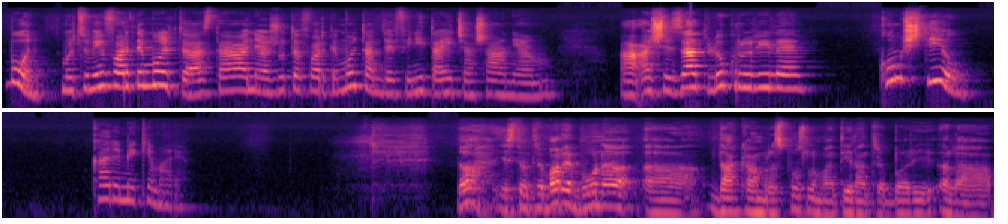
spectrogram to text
Bun, mulțumim foarte mult. Asta ne ajută foarte mult. Am definit aici așa, ne-am a- așezat lucrurile. Cum știu care mi-e chemarea? Da, este o întrebare bună uh, dacă am răspuns la mai întâi la, întrebării, la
